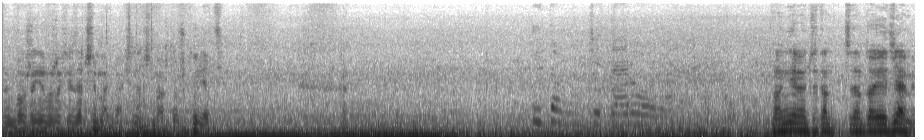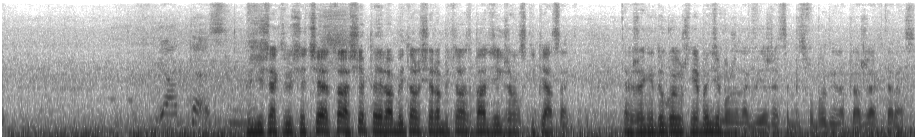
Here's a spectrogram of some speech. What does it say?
No może nie można się zatrzymać, bo jak się zatrzymasz to już koniec. I tam gdzie ta rora. No nie wiem, czy tam, czy tam dojedziemy. Też. Widzisz, jak już się coraz cieplej robi, to się robi coraz bardziej grząski piasek. Także niedługo już nie będzie można tak wyjeżdżać sobie swobodnie na plażę jak teraz.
